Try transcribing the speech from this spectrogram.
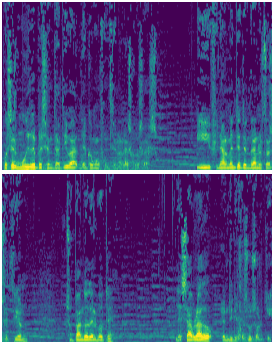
pues es muy representativa de cómo funcionan las cosas. Y finalmente tendrá nuestra sección Chupando del Bote. Les ha hablado Enrique Jesús Ortiz.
